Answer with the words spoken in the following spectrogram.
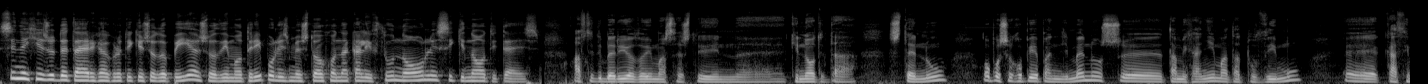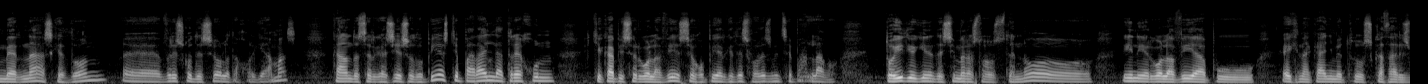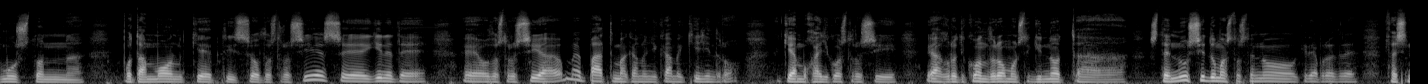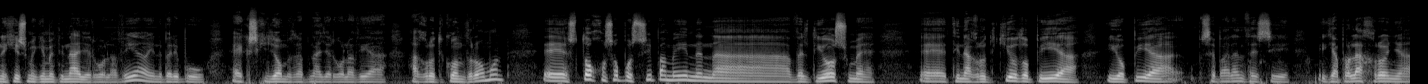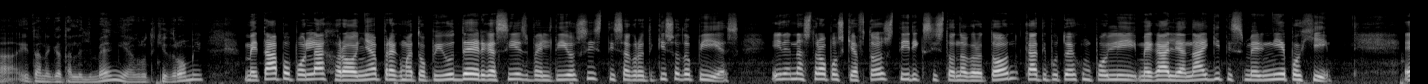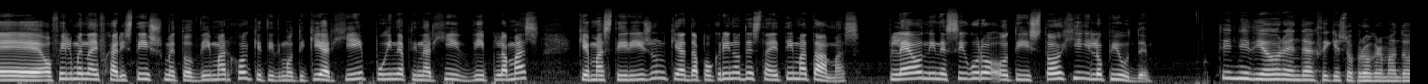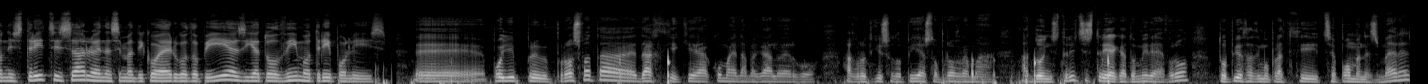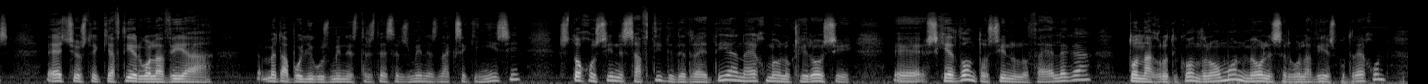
Συνεχίζονται τα έργα αγροτικής οδοποιίας στο Δήμο Τρίπολης με στόχο να καλυφθούν όλες οι κοινότητες. Αυτή την περίοδο είμαστε στην ε, κοινότητα Στενού. Όπως έχω πει επανειλημμένως, ε, τα μηχανήματα του Δήμου ε, καθημερινά σχεδόν ε, βρίσκονται σε όλα τα χωριά μας κάνοντας εργασίες οδοπίας και παράλληλα τρέχουν και κάποιες εργολαβίες, έχω πει αρκετές φορές, μην τις επαναλάβω. Το ίδιο γίνεται σήμερα στο στενό, είναι η εργολαβία που έχει να κάνει με τους καθαρισμούς των ποταμών και τις οδοστρωσίες. Ε, γίνεται οδοστρωσία με πάτημα κανονικά με κύλινδρο και αμοχαλικό στρωσί αγροτικών δρόμων στην κοινότητα στενού. Σύντομα στο στενό, κυρία Πρόεδρε, θα συνεχίσουμε και με την άλλη εργολαβία. Είναι περίπου 6 χιλιόμετρα από την άλλη εργολαβία αγροτικών δρόμων. Ε, στόχος, όπως είπαμε, είναι να βελτιώσουμε ε, την αγροτική οδοποιία η οποία σε παρένθεση για πολλά χρόνια ήταν εγκαταλελειμμένη, η αγροτική δρόμη. Μετά από πολλά χρόνια πραγματοποιούνται εργασίες βελτίωσης της αγροτικής οδοποιίας. Είναι ένας τρόπος και αυτός στήριξης των αγροτών, κάτι που το έχουν πολύ μεγάλη ανάγκη τη σημερινή εποχή. Ε, οφείλουμε να ευχαριστήσουμε τον Δήμαρχο και τη Δημοτική Αρχή που είναι από την αρχή δίπλα μας και μας στηρίζουν και ανταποκρίνονται στα αιτήματά μας. Πλέον είναι σίγουρο ότι οι στόχοι υλοποιούνται. Την ίδια ώρα εντάχθηκε στο πρόγραμμα Αντώνη Τρίτσι άλλο ένα σημαντικό έργο οδοποιία για το Δήμο Τρίπολης. Ε, πολύ πρόσφατα εντάχθηκε και ακόμα ένα μεγάλο έργο αγροτικής οδοποιία στο πρόγραμμα Αντώνη Τρίτση, 3 εκατομμύρια ευρώ, το οποίο θα δημοπρατηθεί τις επόμενες μέρες, έτσι ώστε και αυτή η εργολαβία μετά από λίγους μήνες, τρει-τέσσερι μήνες να ξεκινήσει. Στόχος είναι σε αυτή την τετραετία να έχουμε ολοκληρώσει ε, σχεδόν το σύνολο, θα έλεγα, των αγροτικών δρόμων με όλες τις εργολαβίες που τρέχουν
